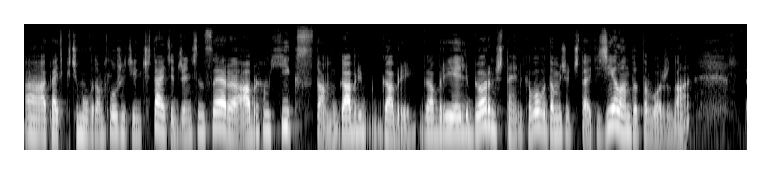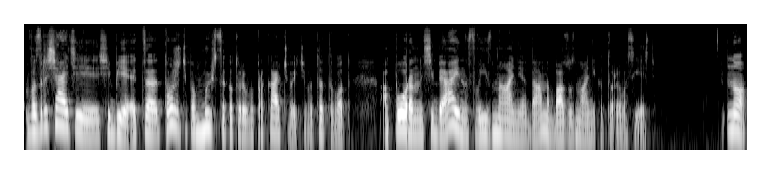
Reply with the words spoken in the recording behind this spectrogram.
а, опять к чему вы там слушаете или читаете, Джен Синсер, Абрахам Хикс, там, Габри, Габри, Габриэль Бернштейн, кого вы там еще читаете, Зеланда того же, да, возвращайте себе, это тоже типа мышца, которую вы прокачиваете, вот это вот опора на себя и на свои знания, да, на базу знаний, которые у вас есть. Но,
